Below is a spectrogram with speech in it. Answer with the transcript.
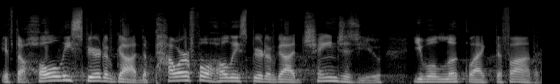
If the Holy Spirit of God, the powerful Holy Spirit of God, changes you, you will look like the Father.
